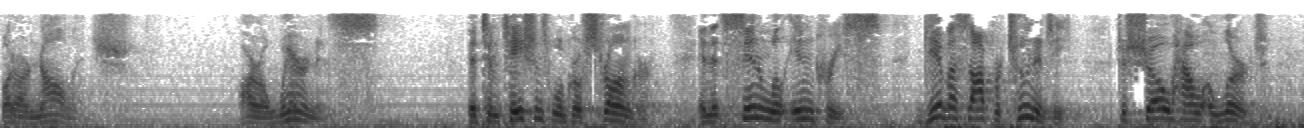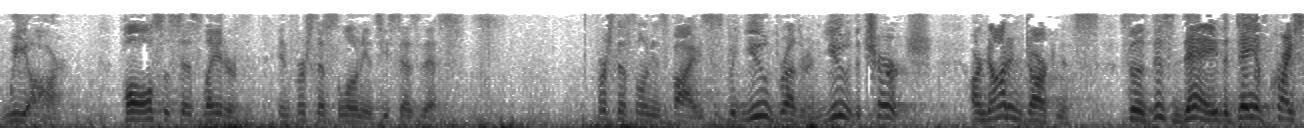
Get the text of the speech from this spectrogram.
But our knowledge, our awareness that temptations will grow stronger and that sin will increase give us opportunity to show how alert we are. Paul also says later in 1 Thessalonians, he says this. 1 Thessalonians 5, he says, But you, brethren, you, the church, are not in darkness, so that this day, the day of Christ's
